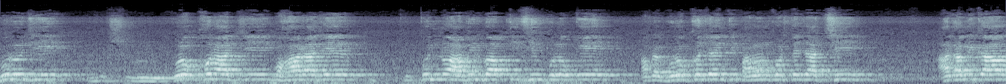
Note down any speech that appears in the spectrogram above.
গুরুজি উম, গোরক্ষনাথজি মহারাজের পুণ্য আবির্ভাব তিথি উপলক্ষে আমরা গোরক্ষ জয়ন্তী পালন করতে যাচ্ছি। আগামীকাল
